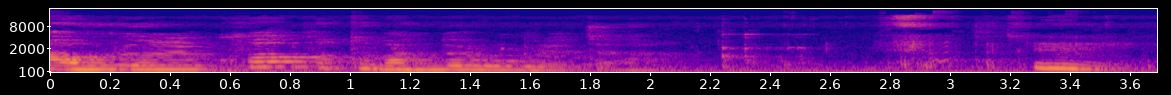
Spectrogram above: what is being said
아 우리 오늘 쿠아코트 만들어 보기로 했잖아. 음.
